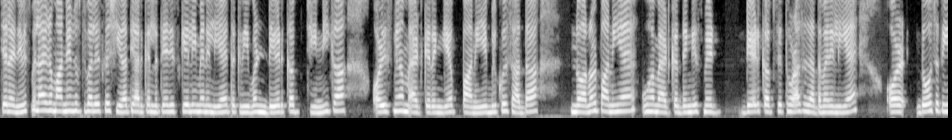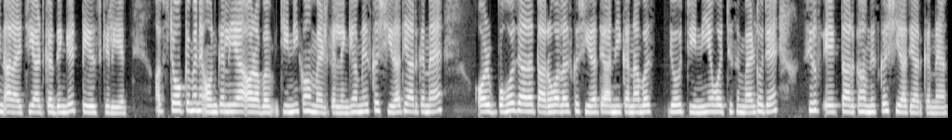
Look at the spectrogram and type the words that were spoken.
चलें जी, बिस्मिल्लाहिर्रहमानिर्रहीम। सबसे पहले इसका शीरा तैयार कर लेते हैं, जिसके लिए मैंने लिया है तकरीबन डेढ़ कप चीनी का, और इसमें हम ऐड करेंगे अब पानी। ये बिल्कुल सादा, नॉर्मल पानी है, वो हम ऐड कर देंगे। इसमें डेढ़ कप से थोड़ा सा ज़्यादा मैंने लिया है, और दो से तीन इलायची ऐड कर देंगे टेस्ट के लिए। अब स्टोव को मैंने ऑन कर लिया है, और अब चीनी को हम मेल्ट कर लेंगे। हमने इसका शीरा तैयार करना है, और बहुत ज़्यादा तारों वाला इसका शीरा तैयार नहीं करना। बस जो चीनी है, वो अच्छे से मेल्ट हो जाए। सिर्फ़ एक तार का हमने इसका शीरा तैयार करना है।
